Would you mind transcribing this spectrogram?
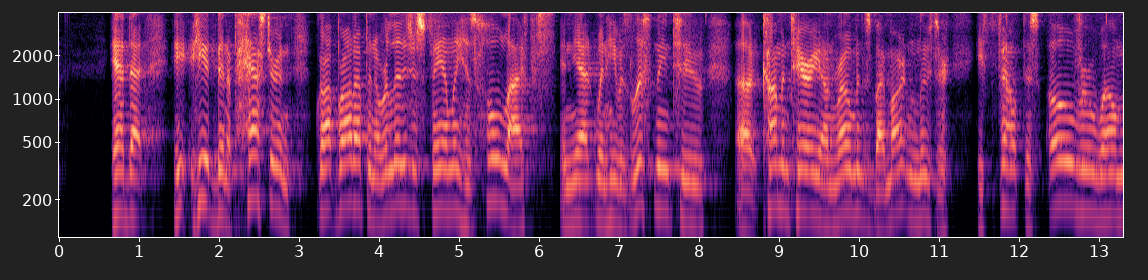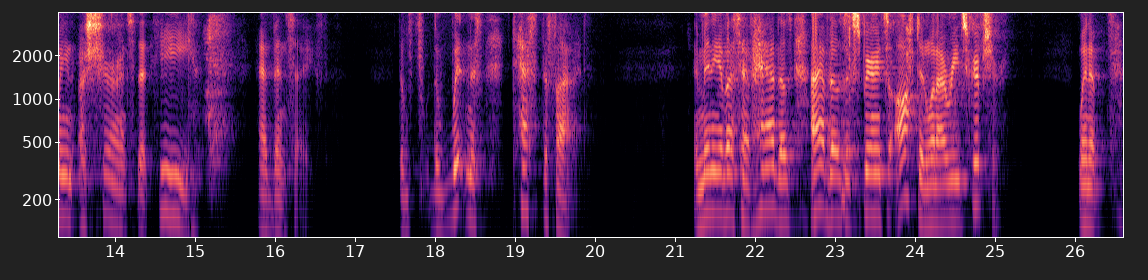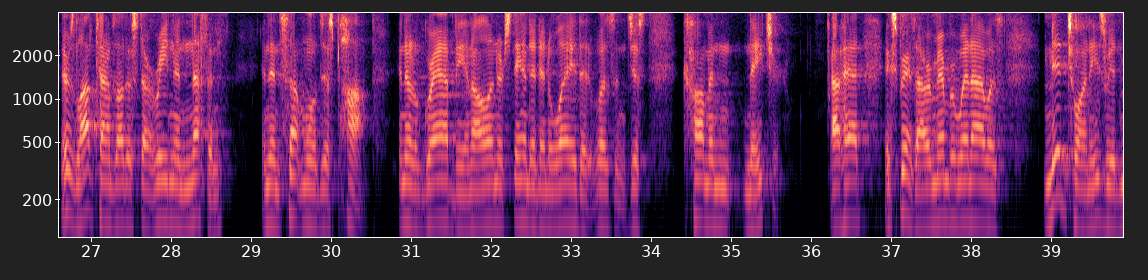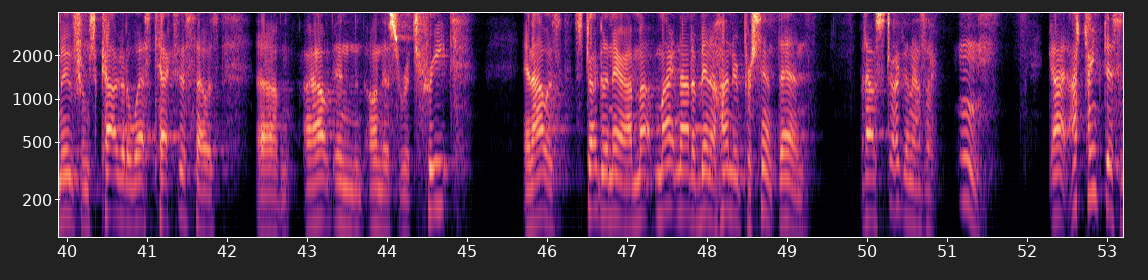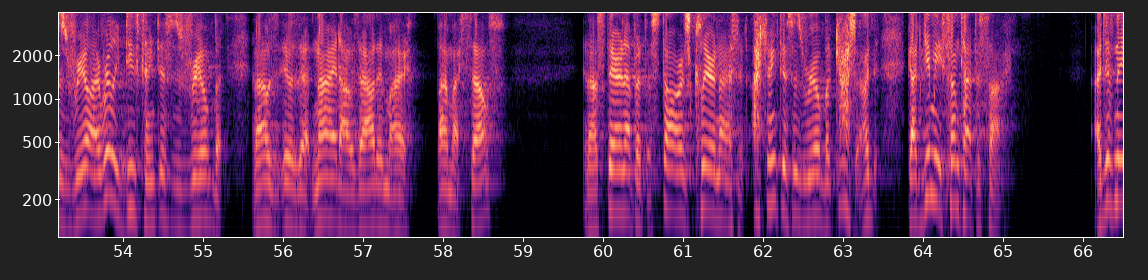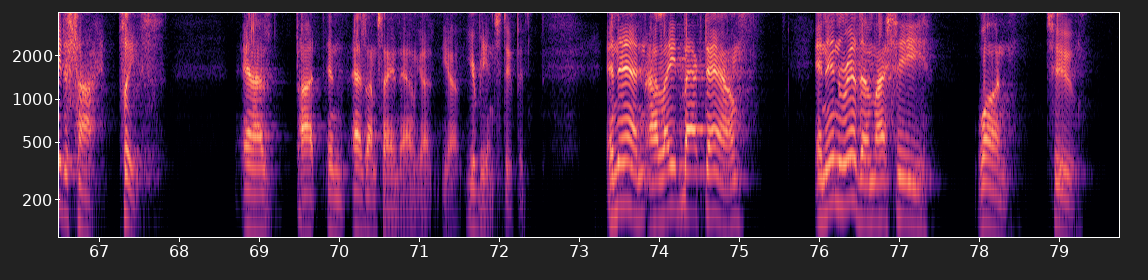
He had that, he, he had been a pastor and brought up in a religious family his whole life, and yet when he was listening to a commentary on Romans by Martin Luther, he felt this overwhelming assurance that he had been saved. The, the witness testified. And many of us have had those. I have those experiences often when I read Scripture. When it, there's a lot of times I'll just start reading and nothing, and then something will just pop and it'll grab me and I'll understand it in a way that wasn't just common nature. I've had experience. I remember when I was mid 20s, we had moved from Chicago to West Texas. I was um, out in, on this retreat and I was struggling there. I might, might not have been 100% then, but I was struggling. I was like, mm, God, I think this is real. I really do think this is real. But and I was, it was at night. I was out in my by myself, and I was staring up at the stars clear, and I said, I think this is real, but gosh, I, God, give me some type of sign. I just need a sign, please. And I thought, and as I'm saying that, I'm going, you you're being stupid. And then I laid back down, and in rhythm, I see one, two,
